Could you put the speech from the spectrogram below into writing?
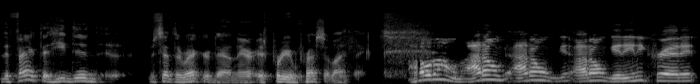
the fact that he did uh, set the record down there is pretty impressive, I think. Hold on, I don't, I don't, get, I don't get any credit.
